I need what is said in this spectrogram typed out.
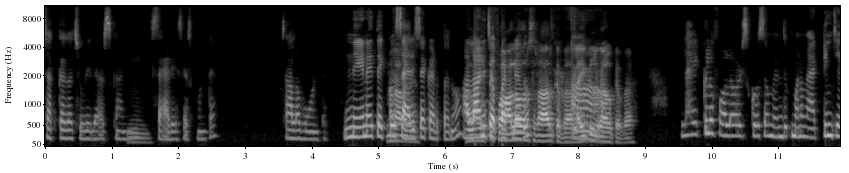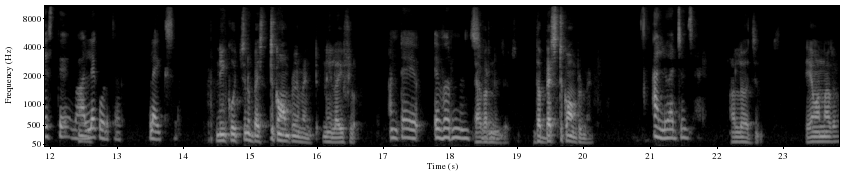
చక్కగా చూడీదార్స్ కానీ ఉమ్. శారీస్ వేసుకుంటే చాలా బాగుంటాయి నేనైతే ఎక్కువ శారీసే కడతాను. అలా అని చెప్పట్లేదు. లైకులు ఫాలోవర్స్ కోసం ఎందుకు మనం యాక్టింగ్ చేస్తే వాళ్ళే కొడతారు లైక్స్ నీకు వచ్చిన బెస్ట్ కాంప్లిమెంట్ నీ లైఫ్లో? అంటే ఎవరి నుంచి? ఎవరి నుంచి the best compliment Allu Arjun sir. Allu Arjun. ఏమన్నారు?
